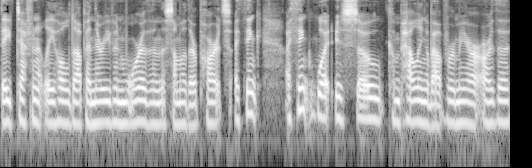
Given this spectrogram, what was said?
they definitely hold up, and they're even more than the sum of their parts. I think I think what is so compelling about Vermeer are the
